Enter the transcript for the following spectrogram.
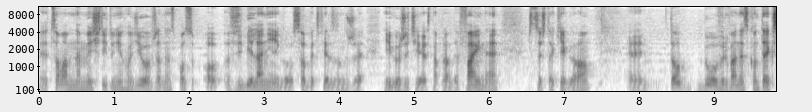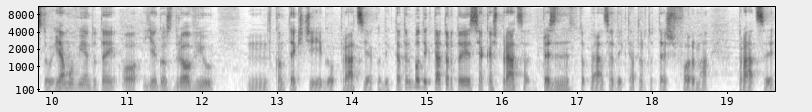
e, co mam na myśli. Tu nie chodziło w żaden sposób o wybielanie jego osoby, twierdząc, że jego życie jest naprawdę fajne, czy coś takiego. E, To było wyrwane z kontekstu. Ja mówiłem tutaj o jego zdrowiu mm, w kontekście jego pracy jako dyktator, bo dyktator to jest jakaś praca. Prezydent to praca, dyktator to też forma pracy,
